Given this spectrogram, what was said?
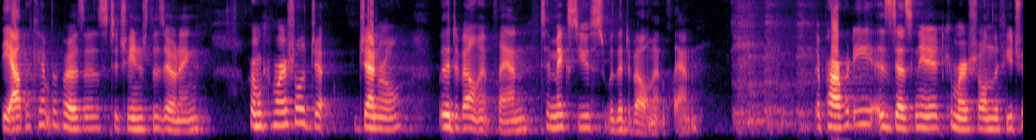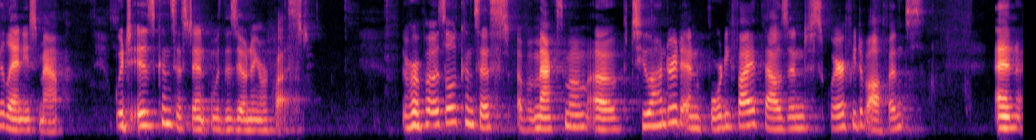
The applicant proposes to change the zoning from commercial ge- general with a development plan to mixed use with a development plan. The property is designated commercial in the future land use map, which is consistent with the zoning request. The proposal consists of a maximum of 245,000 square feet of office and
